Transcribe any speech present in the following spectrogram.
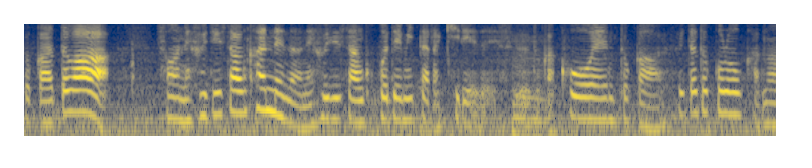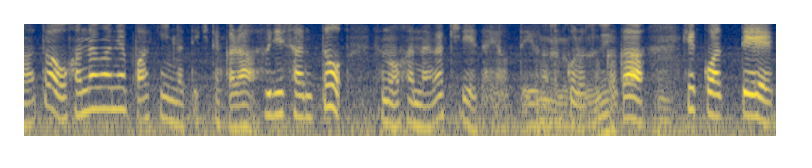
とかあとはそうね富士山関連だね富士山ここで見たら綺麗ですとか、うん。公園とかそういったところかな。あとはお花がねやっぱ秋になってきたから富士山とそのお花が綺麗だよっていうようなところとかが結構あって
